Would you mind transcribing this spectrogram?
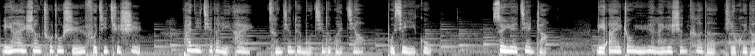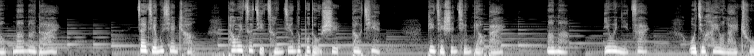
李艾上初中时，父亲去世，叛逆期的李艾曾经对母亲的管教不屑一顾。岁月渐长，李艾终于越来越深刻地体会到妈妈的爱。在节目现场，他为自己曾经的不懂事道歉，并且深情表白：“妈妈。”因为你在，我就还有来处；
